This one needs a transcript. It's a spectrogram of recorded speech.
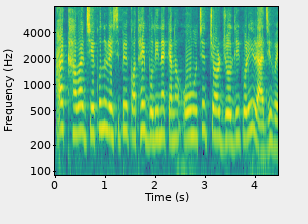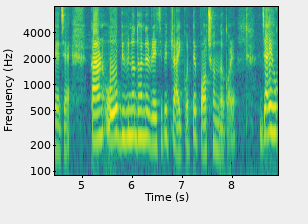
আর খাবার যে কোনো রেসিপির কথাই বলি না কেন, ও হচ্ছে চট জলদি করেই রাজি হয়ে যায়। কারণ ও বিভিন্ন ধরনের রেসিপি ট্রাই করতে পছন্দ করে। যাই হোক,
